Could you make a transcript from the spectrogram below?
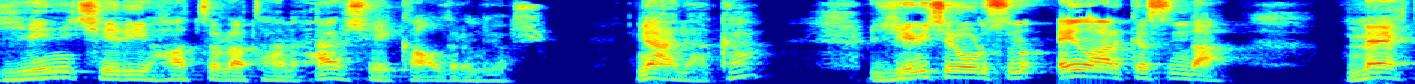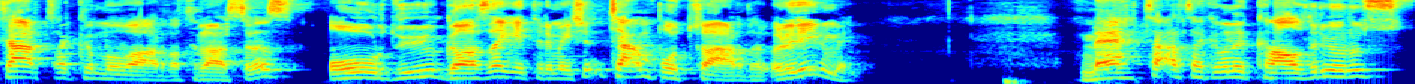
Yeniçeri'yi hatırlatan her şeyi kaldırın. Ne alaka? Yeniçeri ordusunun en arkasında mehter takımı vardı hatırlarsınız. Orduyu gaza getirmek için tempo tutardı. Öyle değil mi? Mehter takımını kaldırıyoruz.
